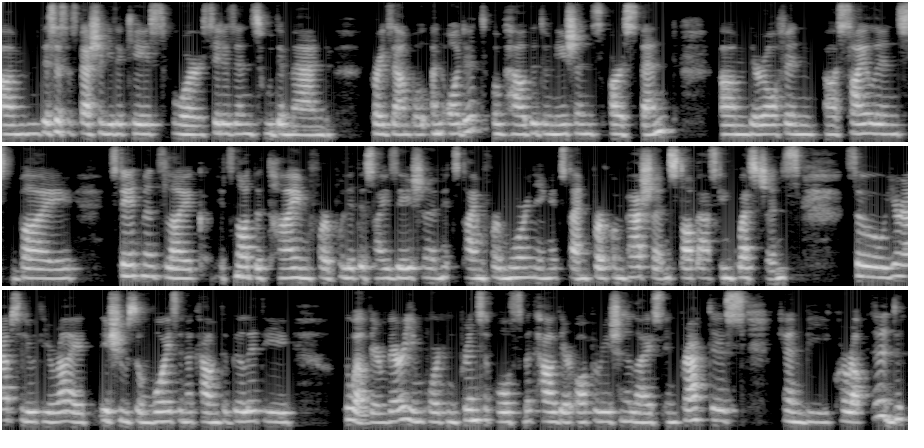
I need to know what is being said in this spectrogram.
Um, this is especially the case for citizens who demand, for example, an audit of how the donations are spent. Um, they're often uh, silenced by statements like, it's not the time for politicization, it's time for mourning, it's time for compassion, stop asking questions. So you're absolutely right. Issues of voice and accountability well, they're very important principles, but how they're operationalized in practice can be corrupted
